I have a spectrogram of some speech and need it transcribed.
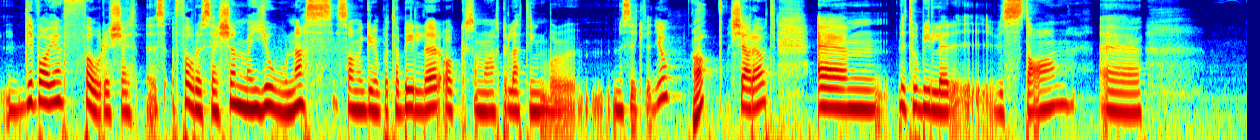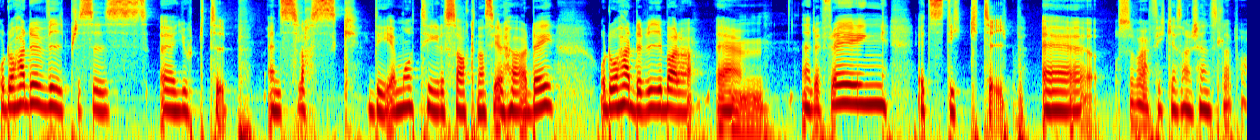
det var ju en fotoses- fotosession med Jonas som är grym på att ta bilder och som har spelat in vår musikvideo. Ja. Shoutout. Um, vi tog bilder i, vid stan. Eh, och då hade vi precis eh, gjort typ en slask-demo till Saknas er hör dig. Och då hade vi bara ehm, en refräng, ett stick typ. Eh, och så bara fick jag sån känsla på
